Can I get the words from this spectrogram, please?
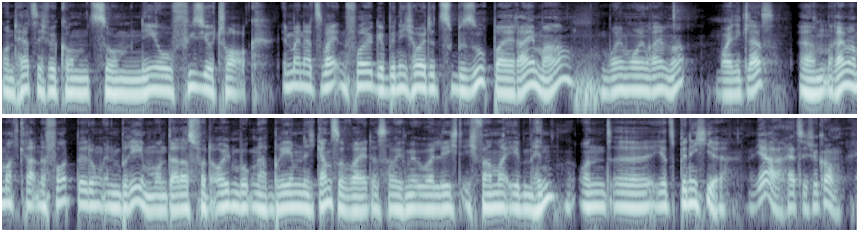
und herzlich willkommen zum Neo Physio Talk. In meiner zweiten Folge bin ich heute zu Besuch bei Reimer. Moin, moin, Reimer. Moin, Niklas. Ähm, Reimer macht gerade eine Fortbildung in Bremen und da das von Oldenburg nach Bremen nicht ganz so weit ist, habe ich mir überlegt, ich fahre mal eben hin und äh, jetzt bin ich hier. Ja, herzlich willkommen.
